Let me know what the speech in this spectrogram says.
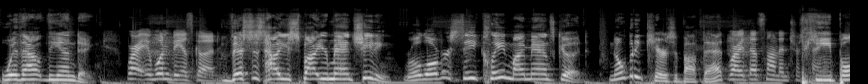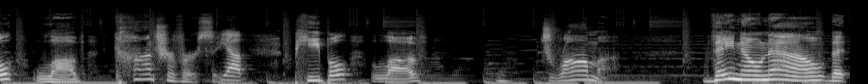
without the ending. Right, it wouldn't be as good. This is how you spot your man cheating. Roll over, see, clean, my man's good. Nobody cares about that. Right, that's not interesting. People love controversy. Yep. People love drama. They know now that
